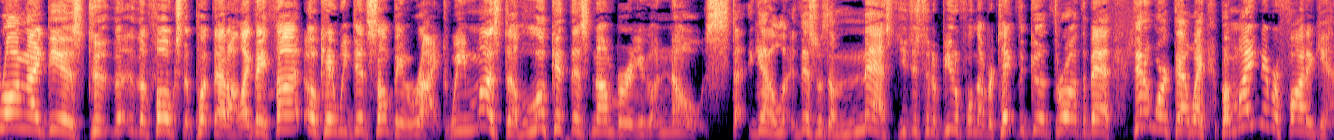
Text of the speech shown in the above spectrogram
wrong ideas to the, the folks that put that on. Like they thought, okay, we did something right. We must have. Look at this number, and you go, no, st- you gotta. Look. This was a mess. You just did a beautiful number. Take the good, throw out the bad. Didn't work that way. But Mike never fought again.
